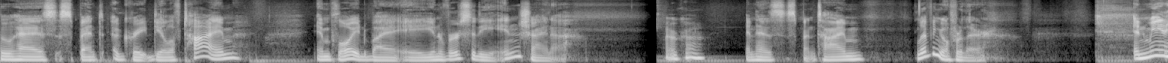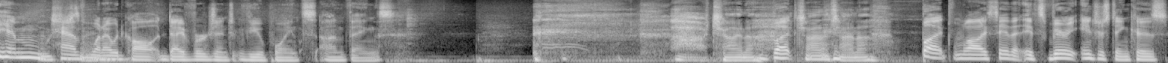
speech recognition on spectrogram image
who has spent a great deal of time employed by a university in China Okay. and has spent time living over there. And me and him have what I would call divergent viewpoints on things. Oh, China. But- China, China. But while I say that, it's very interesting because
